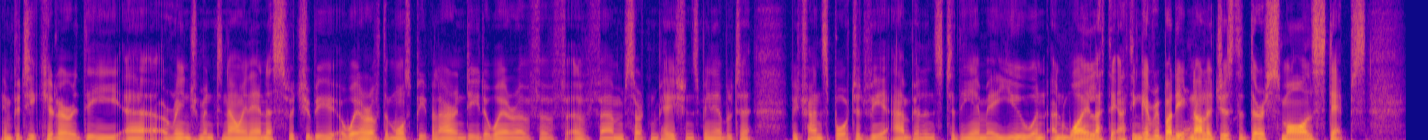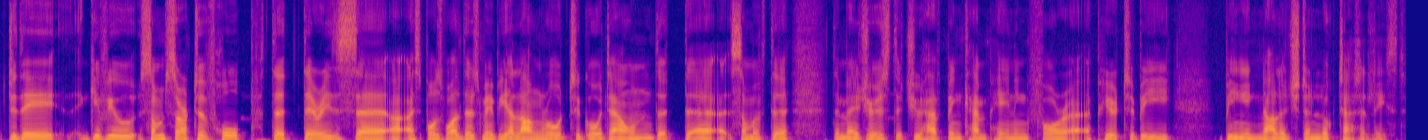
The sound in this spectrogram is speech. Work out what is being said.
in particular, the uh, arrangement now in Ennis, which you'll be aware of, that most people are indeed aware of, of, of um, certain patients being able to be transported via ambulance to the MAU. And, and while I, th- I think everybody yeah. acknowledges that there are small steps, do they give you some sort of hope that there is, uh, I suppose, while there's maybe a long road to go down, that uh, some of the, the measures that you have been campaigning for uh, appear to be being acknowledged and looked at at least?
